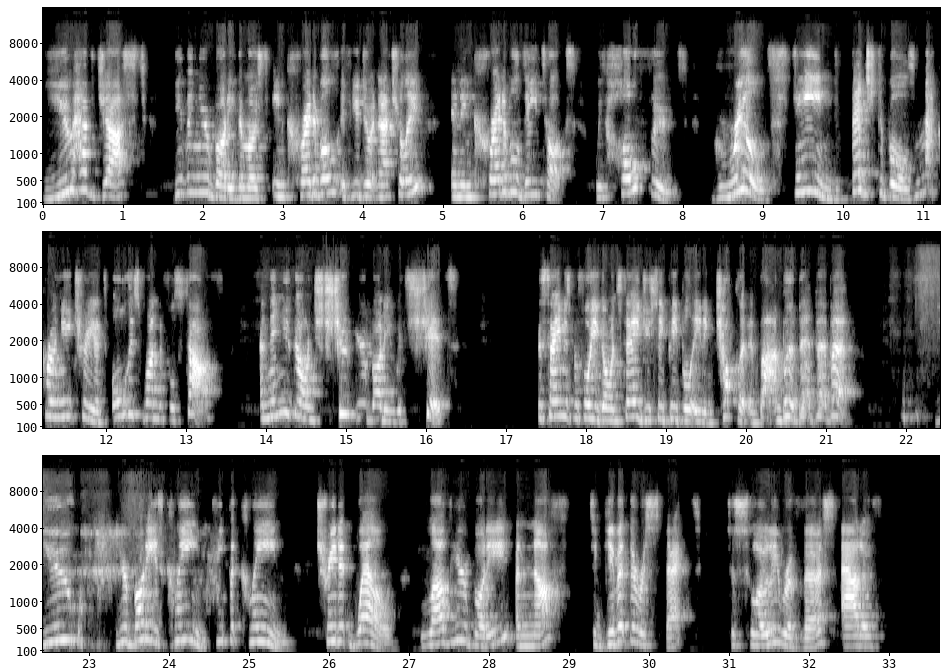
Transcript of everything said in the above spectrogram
You have just given your body the most incredible, if you do it naturally, an incredible detox with whole foods, grilled, steamed, vegetables, macronutrients, all this wonderful stuff. And then you go and shoot your body with shit. The same as before you go on stage, you see people eating chocolate and blah, blah, blah, blah, blah. You, your body is clean. Keep it clean. Treat it well. Love your body enough to give it the respect to slowly reverse out of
